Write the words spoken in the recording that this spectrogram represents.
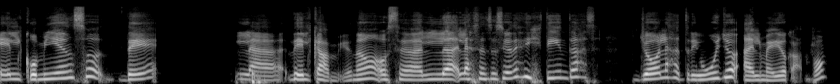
el comienzo de la, del cambio, ¿no? O sea, las sensaciones distintas yo las atribuyo al medio campo,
